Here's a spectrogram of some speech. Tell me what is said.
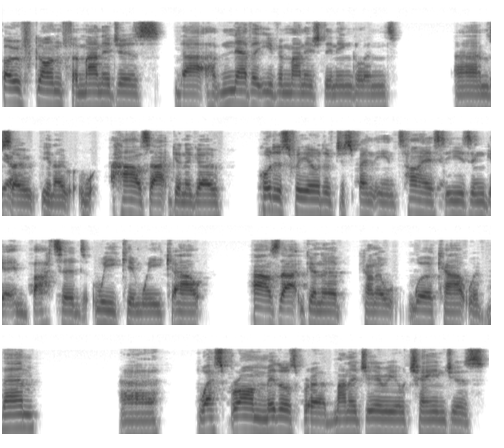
both gone for managers that have never even managed in England. Um, yeah. So you know, how's that going to go? Huddersfield have just spent the entire season getting battered week in week out. How's that going to kind of work out with them? Uh, West Brom, Middlesbrough, managerial changes.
